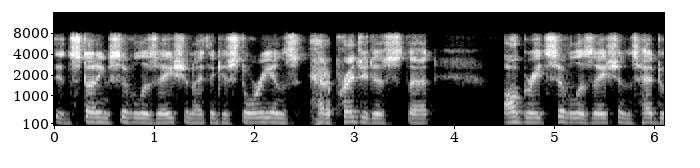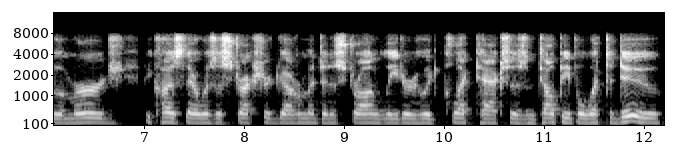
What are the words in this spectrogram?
in studying civilization, I think historians had a prejudice that all great civilizations had to emerge because there was a structured government and a strong leader who would collect taxes and tell people what to do.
